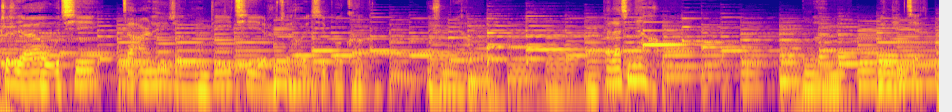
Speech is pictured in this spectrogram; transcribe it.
这是遥遥无期在二零一九年第一期也是最后一期播客，我是牧羊，大家新年好，我们明年见。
